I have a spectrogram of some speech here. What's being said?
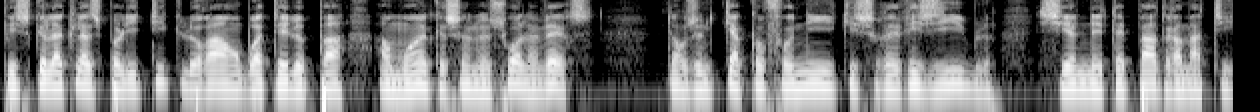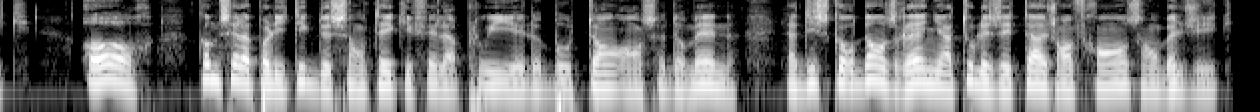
puisque la classe politique leur a emboîté le pas, à moins que ce ne soit l'inverse, dans une cacophonie qui serait risible si elle n'était pas dramatique. Or, comme c'est la politique de santé qui fait la pluie et le beau temps en ce domaine, la discordance règne à tous les étages en France, en Belgique.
